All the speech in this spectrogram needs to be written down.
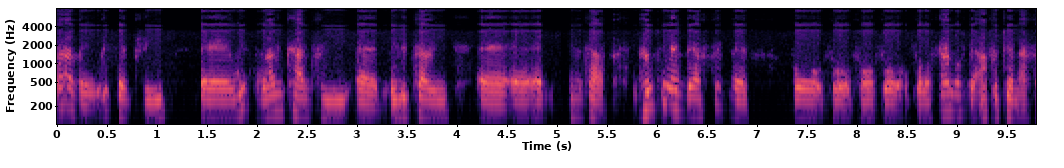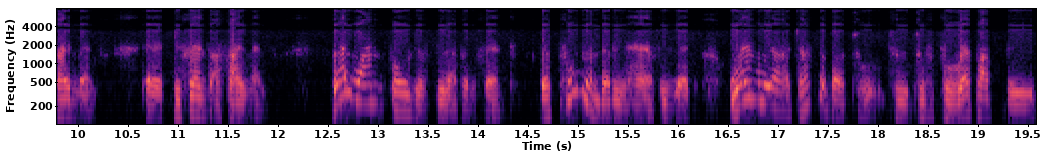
survey recently uh, with one country uh, military uh, uh inter, looking at their fitness for, for, for, for, for some of the African assignments, uh, defense assignments. Then one soldier stood up and said, the problem that we have is that when we are just about to, to, to, to wrap up the,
